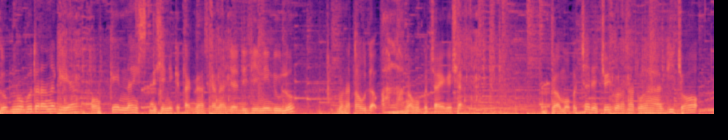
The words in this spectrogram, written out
25 putaran lagi ya. Oke nice. Di sini kita gaskan aja. Di sini dulu. Mana tahu udah alah nggak mau percaya guys ya. Nggak mau pecah deh cuy. Kurang satu lagi cok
